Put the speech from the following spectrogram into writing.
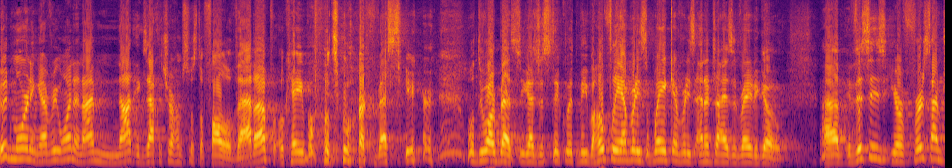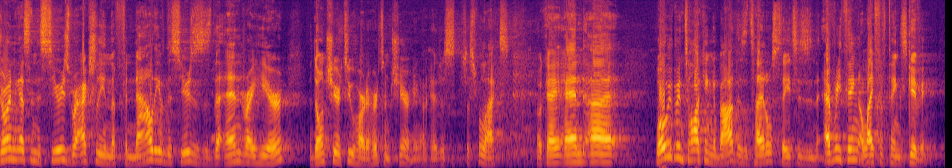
Good morning, everyone, and I'm not exactly sure how I'm supposed to follow that up, okay, but we'll do our best here. We'll do our best. You guys just stick with me, but hopefully everybody's awake, everybody's energized, and ready to go. Uh, if this is your first time joining us in the series, we're actually in the finale of the series. This is the end right here. Don't cheer too hard. I heard some cheering. Okay, just, just relax. Okay, and uh, what we've been talking about, as the title states, is in everything a life of thanksgiving.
